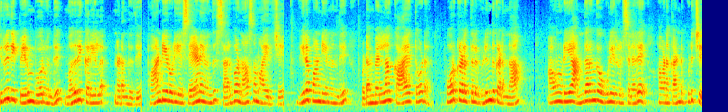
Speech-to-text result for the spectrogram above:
இறுதி பெரும்போர் வந்து மதுரை கரையில நடந்தது. பாண்டியருடைய சேனை வந்து சர்வநாசம் ஆயிருச்சு. வீரபாண்டியன் வந்து உடம்பெல்லாம் காயத்தோட போர்க்களத்துல விழுந்து கிடந்தான் அவனுடைய அந்தரங்க ஊழியர்கள் சிலரே அவனை கண்டுபிடிச்சு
